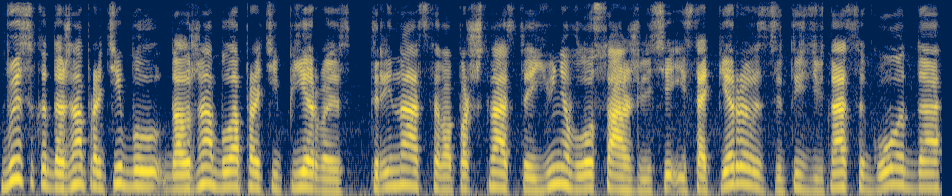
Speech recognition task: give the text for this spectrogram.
Выставка должна, пройти был, должна была пройти первая с 13 по 16 июня в Лос-Анджелесе и стать первой с 2019 года,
